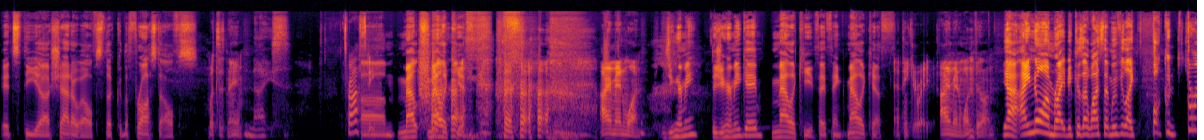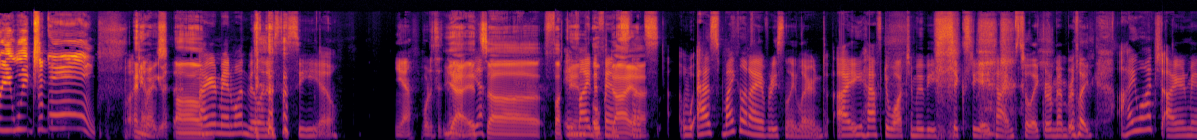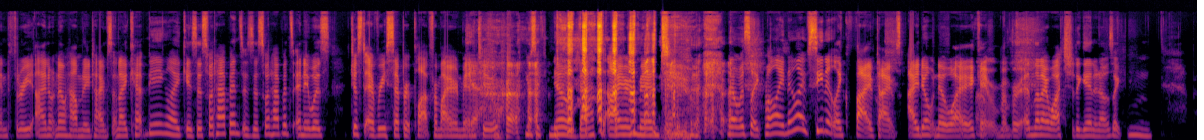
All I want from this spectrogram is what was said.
it's the uh, Shadow Elves, the the Frost Elves. What's his name? nice frosty Um, Mal- Malekith. Iron Man one. Did you hear me? Did you hear me, Gabe? Malekith, I think. Malekith. I think you're right. Iron Man one villain. Yeah, I know I'm right because I watched that movie like fucking three weeks ago. Well, I can't argue Anyways, um, iron man 1 villain is the ceo yeah. What is it? yeah, it's uh fucking in my defense Obadiah. that's as michael and i have recently learned i have to watch a movie 68 times to like remember like i watched iron man 3 i don't know how many times and i kept being like is this what happens is this what happens and it was just every separate plot from iron man 2 he was like no that's iron man 2 and i was like well i know i've seen it like five times i don't know why i can't Oh. remember and then i watched it again and i was like hmm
